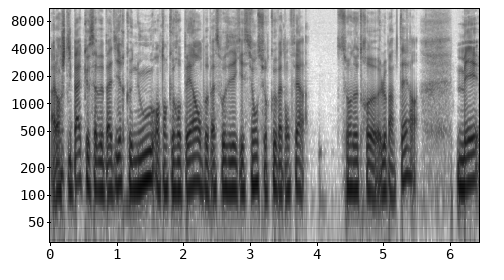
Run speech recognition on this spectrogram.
Alors je dis pas que ça veut pas dire que nous, en tant qu'Européens, on peut pas se poser des questions sur que va-t-on faire sur notre lopin de terre, mais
